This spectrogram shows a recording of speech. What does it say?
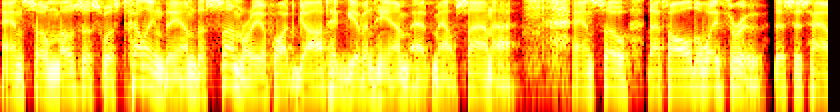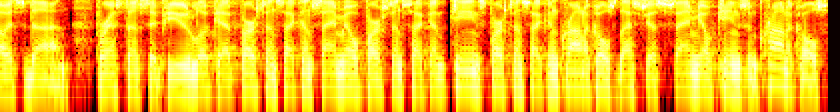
And so Moses was telling them the summary of what God had given him at Mount Sinai. And so that's all the way through. This is how it's done. For instance, if you look at 1st and 2nd Samuel, 1st and 2nd Kings, 1st and 2nd Chronicles, that's just Samuel, Kings, and Chronicles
